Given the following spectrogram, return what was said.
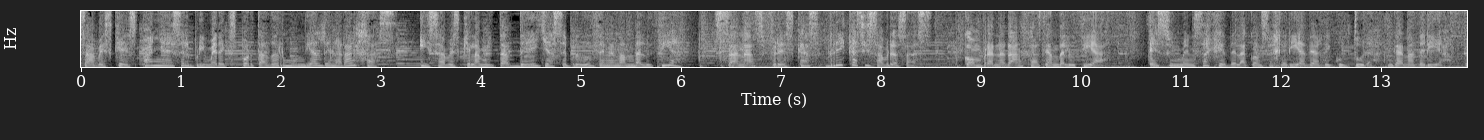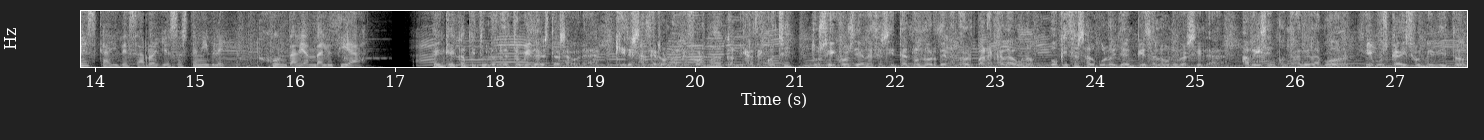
¿Sabes que España es el primer exportador mundial de naranjas? ¿Y sabes que la mitad de ellas se producen en Andalucía? Sanas, frescas, ricas y sabrosas. Compra naranjas de Andalucía. Es un mensaje de la Consejería de Agricultura, Ganadería, Pesca y Desarrollo Sostenible. Junta de Andalucía. ¿En qué capítulo de tu vida estás ahora? ¿Quieres hacer una reforma cambiar de coche? ¿Tus hijos ya necesitan un ordenador para cada uno? ¿O quizás alguno ya empieza la universidad? ¿Habéis encontrado el amor y buscáis un nidito?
